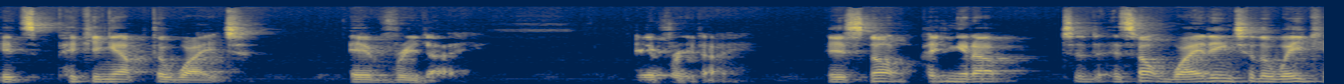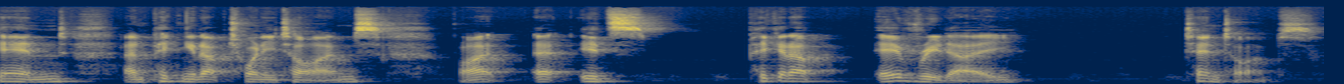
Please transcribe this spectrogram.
It's picking up the weight every day, every day. It's not picking it up. To, it's not waiting to the weekend and picking it up 20 times, right? Uh, it's pick it up every day 10 times.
